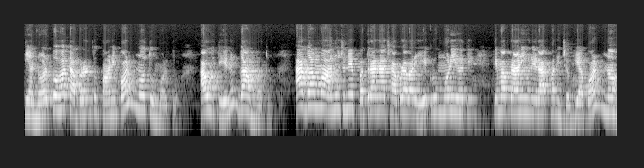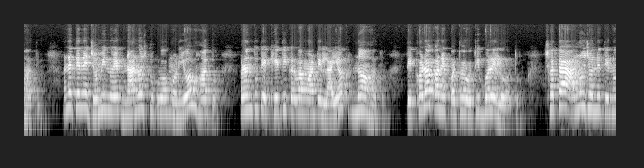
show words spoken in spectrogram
ત્યાં નળ તો હતા, પરંતુ પાણી પણ નહોતું મળતું. આવું તેને ગામ હતું. આ ગામમાં અનુજને પતરાના છાપડાવાળી એક રૂમ મળી હતી. તેમાં પ્રાણીઓને રાખવાની જગ્યા પણ ન હતી અને તેને જમીનનો એક નાનો જ ટુકડો મળ્યો હતો, પરંતુ તે ખેતી કરવા માટે લાયક ન હતો. તે ખડક અને પથ્થરોથી ભરેલો હતો. છતાં અનુજ અને તેનો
